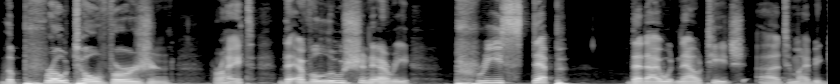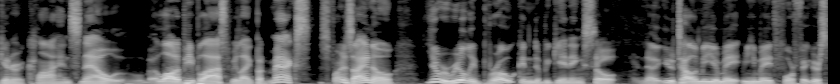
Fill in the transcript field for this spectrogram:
the proto version, right? The evolutionary pre step that I would now teach uh, to my beginner clients. Now, a lot of people ask me, like, but Max, as far as I know, you were really broke in the beginning. So now you're telling me you made you made four figures.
